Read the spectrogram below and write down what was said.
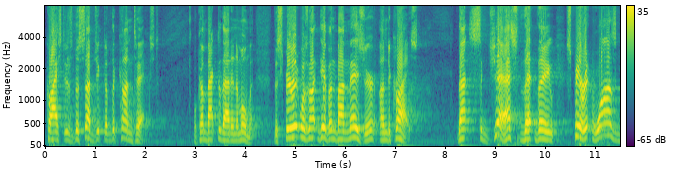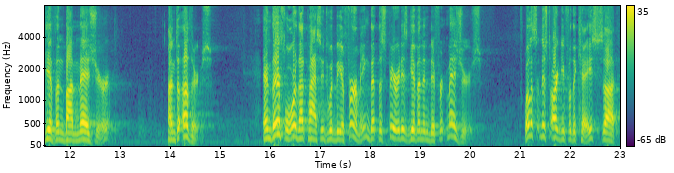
Christ is the subject of the context. We'll come back to that in a moment. The Spirit was not given by measure unto Christ. That suggests that the Spirit was given by measure unto others. And therefore, that passage would be affirming that the Spirit is given in different measures. Well, let's just argue for the case uh,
